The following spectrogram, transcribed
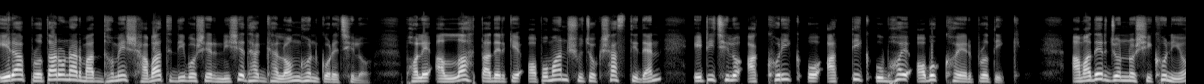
এরা প্রতারণার মাধ্যমে সাবাত দিবসের নিষেধাজ্ঞা লঙ্ঘন করেছিল ফলে আল্লাহ তাদেরকে অপমানসূচক শাস্তি দেন এটি ছিল আক্ষরিক ও আত্মিক উভয় অবক্ষয়ের প্রতীক আমাদের জন্য শিক্ষণীয়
